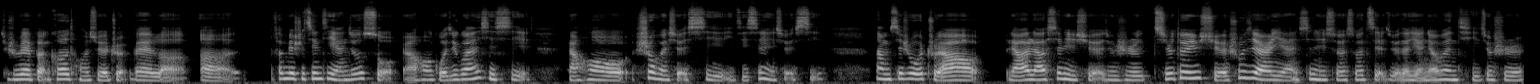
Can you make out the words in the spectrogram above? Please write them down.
就是为本科的同学准备了，呃，分别是经济研究所，然后国际关系系，然后社会学系以及心理学系。那么其实我主要聊一聊心理学，就是其实对于学术界而言，心理学所解决的研究问题就是，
